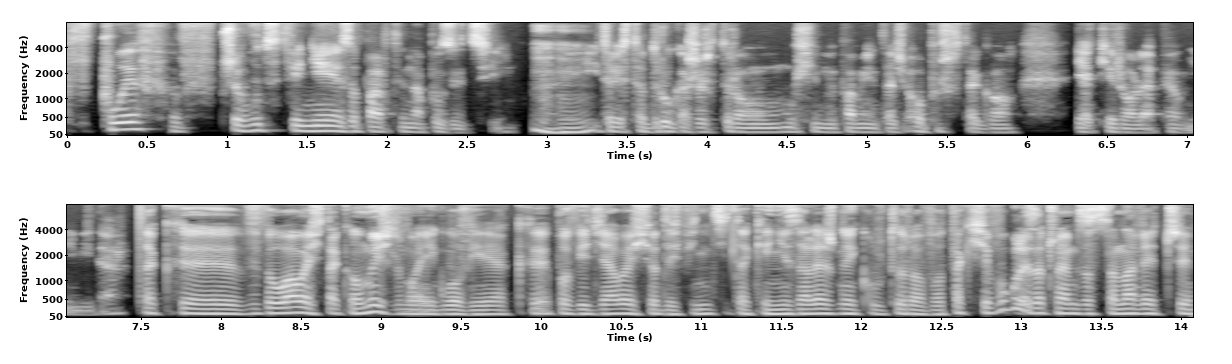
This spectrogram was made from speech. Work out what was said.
wpływ w przywództwie nie jest oparty na pozycji. Mhm. I to jest ta druga rzecz, którą musimy pamiętać, oprócz tego, jakie role pełni lider. Tak, wywołałeś taką myśl w mojej głowie, jak powiedziałeś o definicji takiej niezależnej kulturowo. Tak się w ogóle zacząłem zastanawiać, czy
